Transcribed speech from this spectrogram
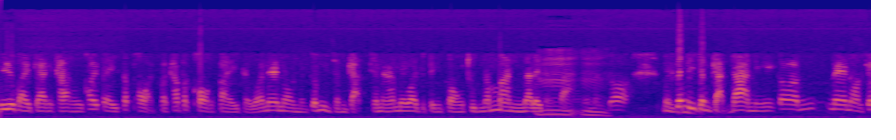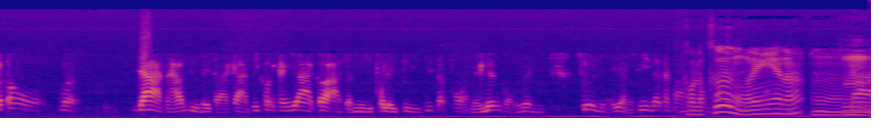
นโยบายการคลังค่อยไปสปอร์ตประคับประคองไป แต่ว่าแน่นอนมันก็มีจำกัดใช่ไหมไม่ว่าจะเป็นกองทุนน้ำมันอะไรต่างอืมๆมันก็มันก็มีจำกัดด้านนี้ก็แน่นอนก็ต้องยากนะครับ อยู่ในสถานการณ์ที่ค่อนข้างยากก็อาจจะมี policy ที่สปอร์ตในเรื่องของเงินช่วยเหลืออย่างที่รัฐบาลคนละครึ่งอะไรเงี้ยนะอืมใช่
